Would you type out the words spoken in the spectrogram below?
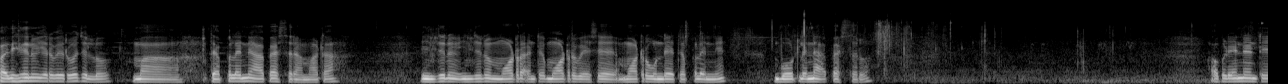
పదిహేను ఇరవై రోజుల్లో మా తెప్పలన్నీ ఆపేస్తారన్నమాట. ఇంజిన్ ఇంజిన్ మోటార్ అంటే మోటార్ వేసే మోటార్ ఉండే తెప్పలన్నీ బోట్లన్నీ ఆపేస్తారు. అప్పుడు ఏంటంటే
